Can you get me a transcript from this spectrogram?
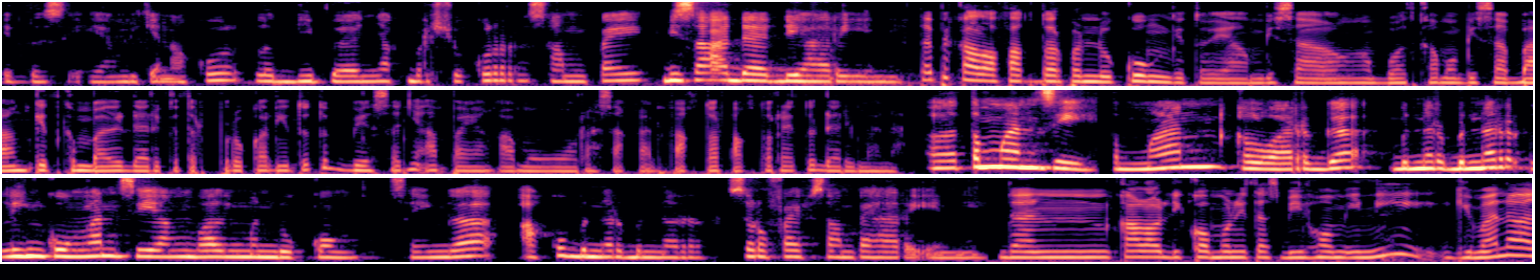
itu sih yang bikin aku lebih banyak bersyukur sampai bisa ada di hari ini. Tapi kalau faktor pendukung gitu yang bisa ngebuat kamu bisa bangkit kembali dari keterpurukan itu tuh biasanya apa yang kamu rasakan? Faktor-faktornya itu dari mana? Uh, teman sih, teman, keluarga, bener-bener lingkungan sih yang paling mendukung sehingga aku bener-bener survive sampai hari ini. Dan kalau di komunitas Be Home ini gimana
